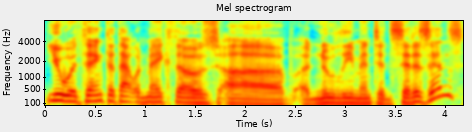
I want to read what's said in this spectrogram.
You would think that that would make those uh, newly minted citizens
